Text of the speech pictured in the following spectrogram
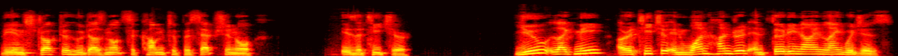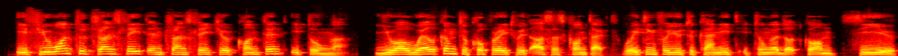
The instructor who does not succumb to perception or is a teacher. You, like me, are a teacher in 139 languages. If you want to translate and translate your content, Aytunga. You are welcome to cooperate with us as contact. Waiting for you to kani@aytunga.com. See you.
